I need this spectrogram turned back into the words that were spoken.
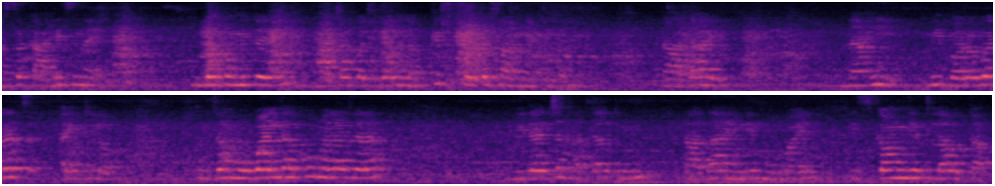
असं काहीच नाही. तुला कोणीतरी माझ्याबद्दल नक्कीच खोटं सांगितलं. दादा आई नाही मी बरोबरच ऐकलं. तुझा मोबाईल दाखव मला जरा. वीराच्या हातातून दादा आईने मोबाईल हिसकावून घेतला होता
